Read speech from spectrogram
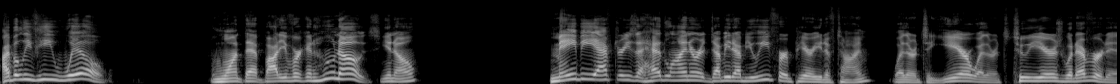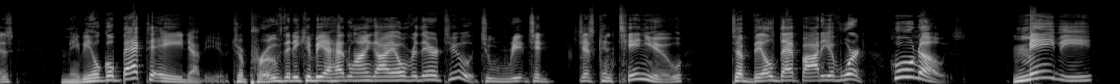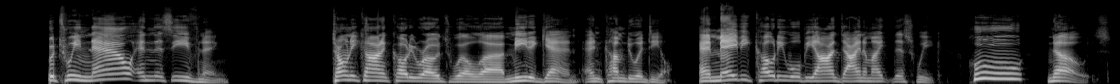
I believe he will want that body of work and who knows, you know? Maybe after he's a headliner at WWE for a period of time, whether it's a year, whether it's two years, whatever it is, maybe he'll go back to AEW to prove that he can be a headline guy over there too, to re- to just continue to build that body of work. Who knows? Maybe between now and this evening, Tony Khan and Cody Rhodes will uh, meet again and come to a deal. And maybe Cody will be on Dynamite this week. Who knows?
